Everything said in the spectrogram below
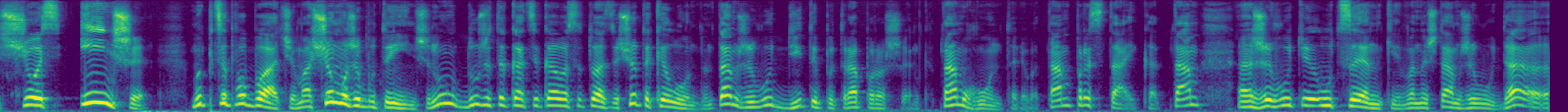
щось інше, ми б це побачимо. А що може бути інше? Ну, дуже така цікава ситуація. Що таке Лондон? Там живуть діти Петра Порошенка, там Гонтарєва, там Пристайка, там е, живуть Луценки. Вони ж там живуть, да?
